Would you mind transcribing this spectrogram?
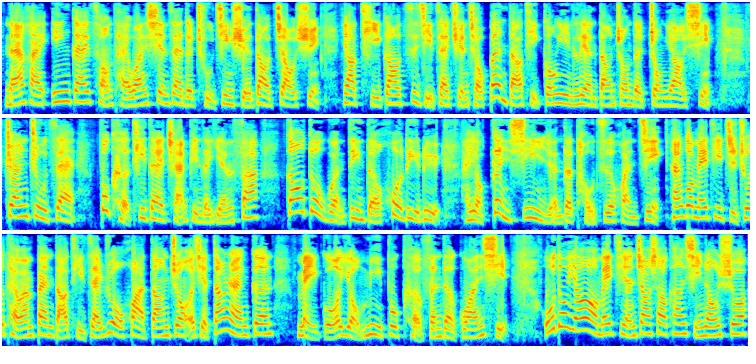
南韩应该从台湾现在的处境学到教训，要提高自己在全球半导体供应链当中的重要性，专注在不可替代产品的研发、高度稳定的获利率，还有更吸引人的投资环境。韩国媒体指出，台湾半导体在弱化当中，而且当然跟美国有密不可分的关系。无独有偶，媒体人赵少康形容说，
